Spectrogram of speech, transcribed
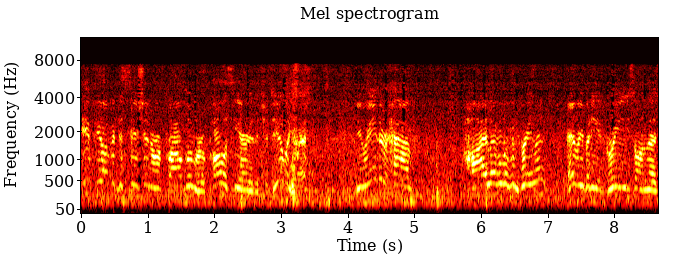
if you have a decision or a problem or a policy area that you're dealing with, you either have high level of agreement, everybody agrees on this,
